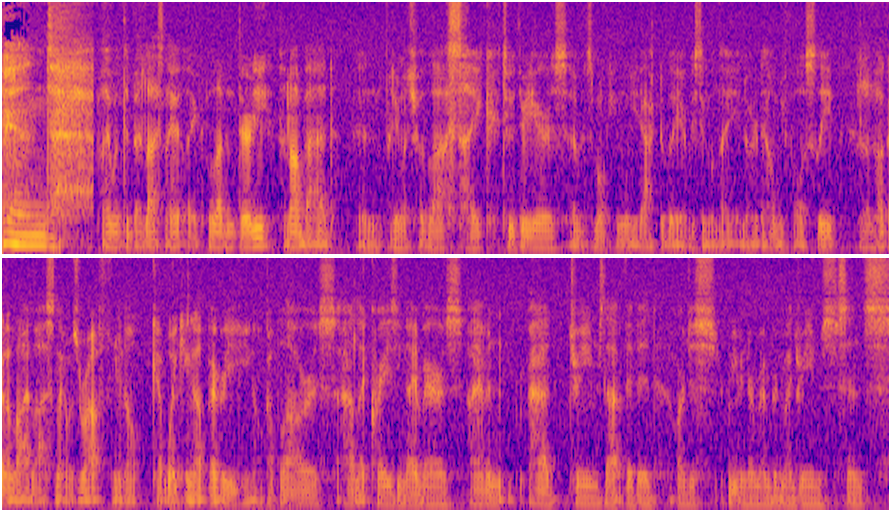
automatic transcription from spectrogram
And I went to bed last night at like 11.30, so not bad. And pretty much for the last like two, three years, I've been smoking weed actively every single night in order to help me fall asleep. And I'm not gonna lie, last night was rough, you know. Kept waking up every, you know, couple hours. I had like crazy nightmares. I haven't had dreams that vivid or just even remembered my dreams since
